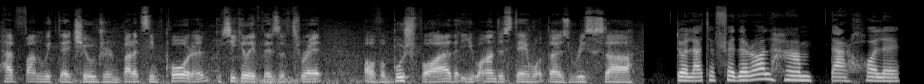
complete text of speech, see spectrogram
have fun with their children, but it's important, particularly if there's a threat of a bushfire, that you understand what those risks are. دولت فدرال هم در حال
